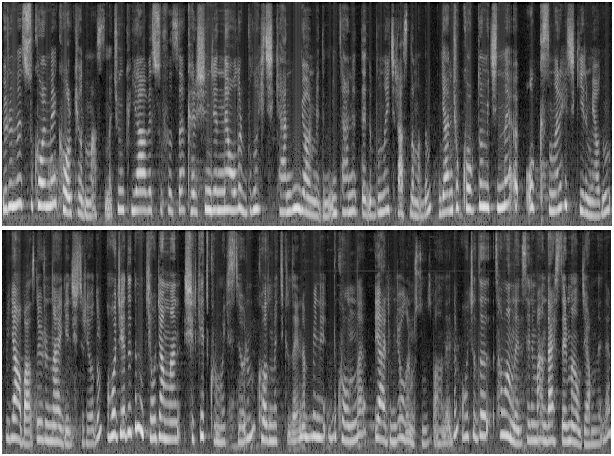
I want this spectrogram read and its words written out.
ürüne su koymaya korkuyordum aslında. Çünkü yağ ve su fazı karışınca ne olur bunu hiç kendim görmedim. İnternette de buna hiç rastlamadım. Yani çok korktuğum için de o kısımlara hiç girmiyordum. Yağ bazlı ürünler geliştiriyordum. Hocaya dedim ki hocam ben şirket kurmak istiyorum kozmetik üzerine. Beni bu konuda yardımcı olur musunuz bana dedim. Hoca da tamam dedi senin ben derslerimi alacağım dedi.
